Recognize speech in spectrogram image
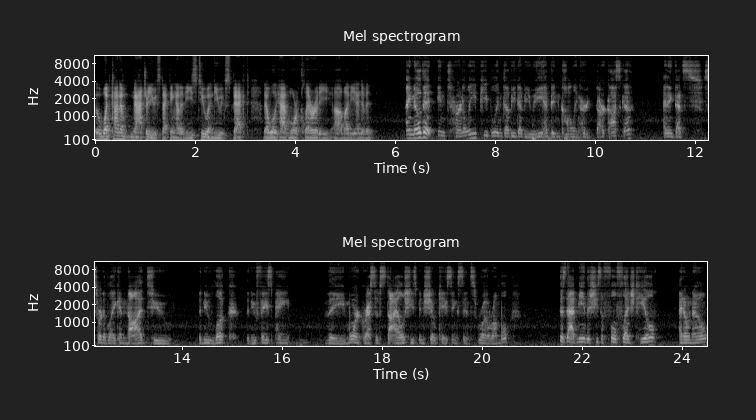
what kind of match are you expecting out of these two, and do you expect that we'll have more clarity uh, by the end of it? I know that internally, people in WWE have been calling her Dark Asuka. I think that's sort of like a nod to the new look, the new face paint, the more aggressive style she's been showcasing since Royal Rumble. Does that mean that she's a full fledged heel? I don't know.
